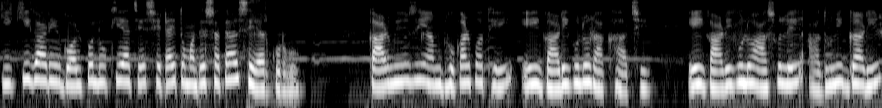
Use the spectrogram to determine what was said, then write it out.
কি কি গাড়ির গল্প লুকিয়ে আছে সেটাই তোমাদের সাথে আর শেয়ার করব। কার মিউজিয়াম ঢোকার পথেই এই গাড়িগুলো রাখা আছে। এই গাড়িগুলো আসলে আধুনিক গাড়ির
